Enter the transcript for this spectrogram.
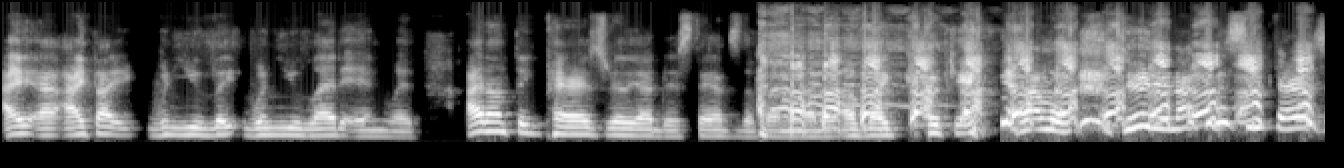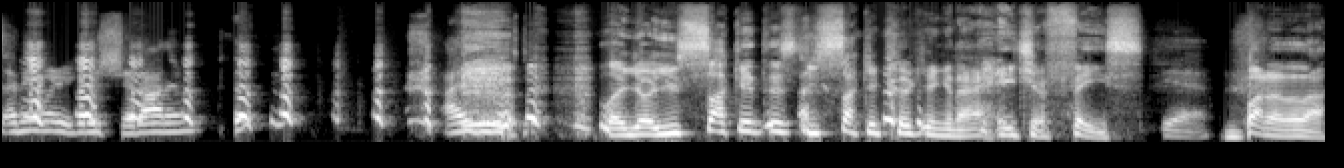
I I, I thought when you le- when you led in with I don't think Parris really understands the fundamental of like cooking. And I'm like, dude, you're not gonna see Parris anywhere. You're gonna shit on him. I like, yo, you suck at this, you suck at cooking, and I hate your face. yeah blah.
